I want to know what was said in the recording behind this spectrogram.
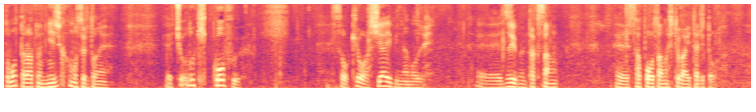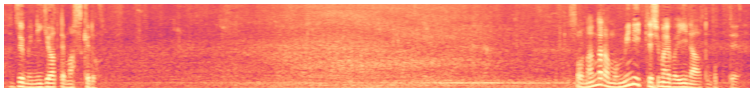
と思ったらあと2時間もするとねちょうどキックオフ。そう今日は試合日なので、えー、随分たくさん、えーサポーターの人がいたりと随分にぎわってますけど。そうなんならもう見に行ってしまえばいいなと思って。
